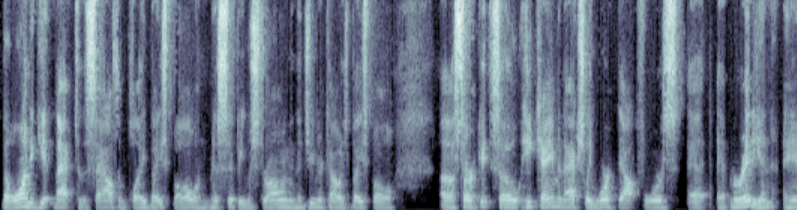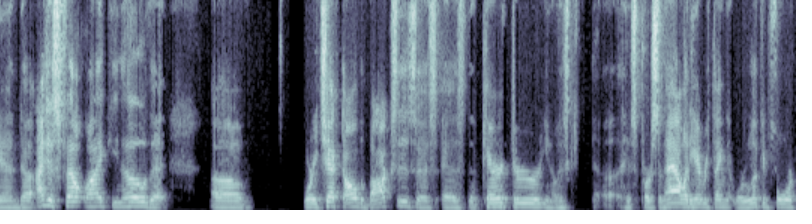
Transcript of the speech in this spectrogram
but wanted to get back to the South and play baseball. And Mississippi was strong in the junior college baseball uh, circuit. So he came and actually worked out for us at, at Meridian. And uh, I just felt like, you know, that uh, where he checked all the boxes as, as the character, you know, his, uh, his personality, everything that we're looking for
